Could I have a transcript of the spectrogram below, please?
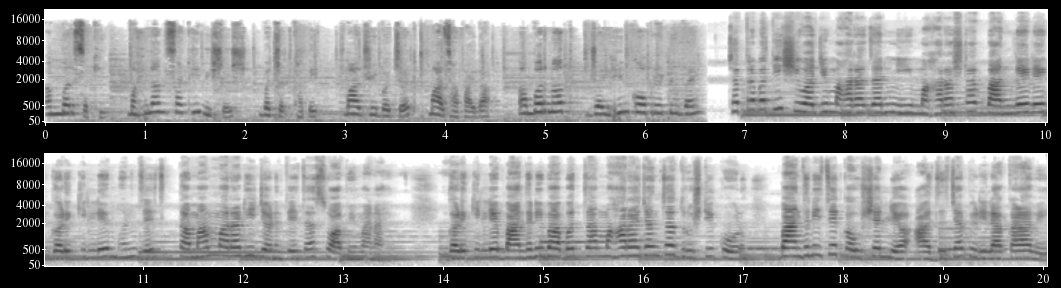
अंबर सखी महिलांसाठी विशेष बचत खाते. माझी बचत माझा फायदा. अंबरनाथ जय हिंद कोऑपरेटिव्ह बँक छत्रपती शिवाजी महाराजांनी महाराष्ट्रात बांधलेले गडकिल्ले म्हणजेच तमाम मराठी जनतेचा स्वाभिमान आहे. गडकिल्ले बांधणीबाबतचा महाराजांचा दृष्टिकोन बांधणीचे कौशल्य आजच्या पिढीला कळावे.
